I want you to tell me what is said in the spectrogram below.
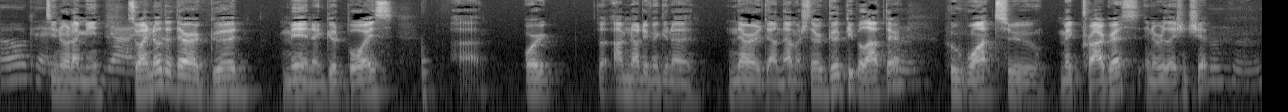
Okay. Do you know what I mean? Yeah, So yeah, I know that there are good men and good boys, uh, or I'm not even gonna narrow it down that much. There are good people out there Mm. who want to make progress in a relationship, Mhm.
